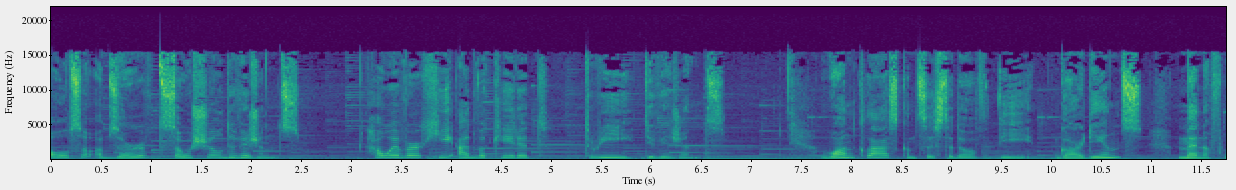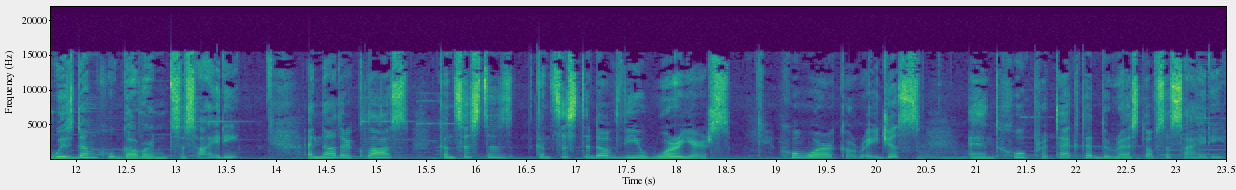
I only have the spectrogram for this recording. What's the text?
also observed social divisions. However, he advocated three divisions. One class consisted of the guardians, men of wisdom who governed society. Another class consisted, consisted of the warriors, who were courageous and who protected the rest of society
